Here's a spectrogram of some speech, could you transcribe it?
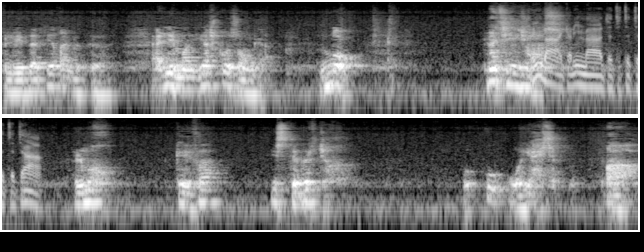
في البيباتي قال لك les mariages consanguins. bon. ال intelligence المخ. كيف يستبرجخ ويحسب. آه.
